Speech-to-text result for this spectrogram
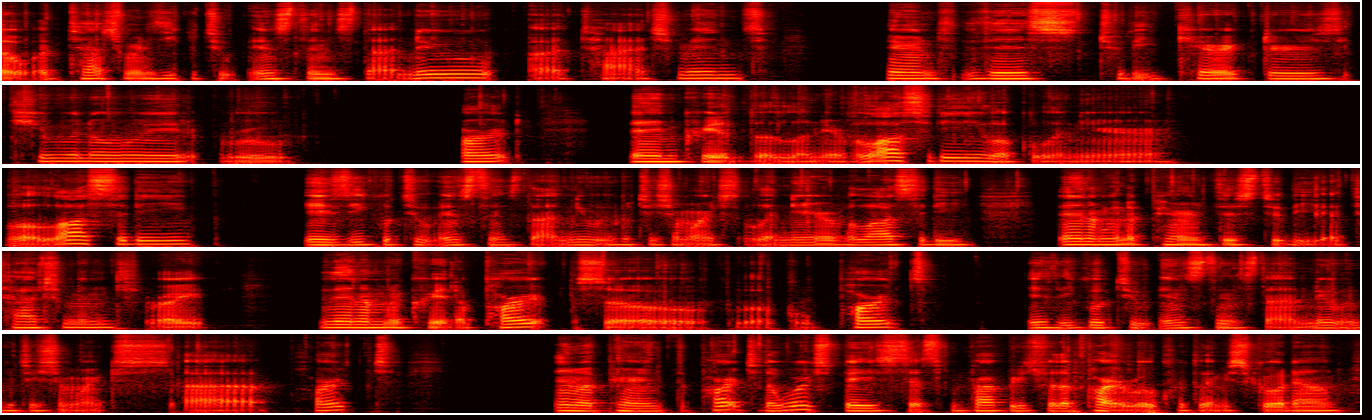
So attachment is equal to instance new attachment. Parent this to the characters humanoid root part then created the linear velocity, local linear velocity is equal to instance new quotation marks linear velocity. Then I'm going to parent this to the attachment, right? then I'm going to create a part. So local part is equal to instance new quotation marks uh, part. Then I'm parent the part to the workspace, set some properties for the part real quick. Let me scroll down.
